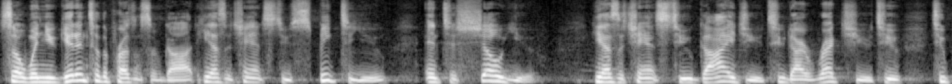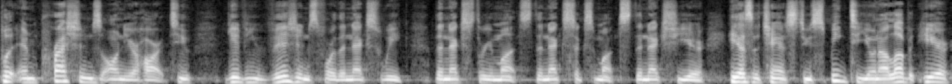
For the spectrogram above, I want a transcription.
So when you get into the presence of God, He has a chance to speak to you and to show you. He has a chance to guide you, to direct you, to, to put impressions on your heart, to give you visions for the next week, the next three months, the next six months, the next year. He has a chance to speak to you. And I love it here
